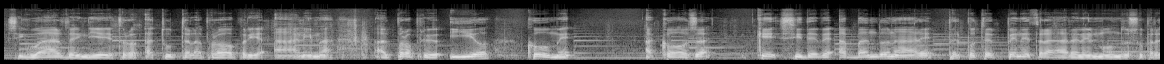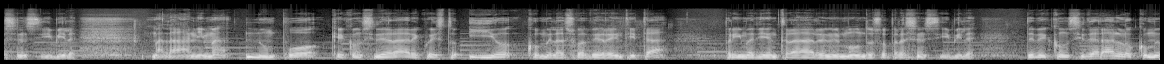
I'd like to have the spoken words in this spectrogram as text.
Si guarda indietro a tutta la propria anima, al proprio io come a cosa che si deve abbandonare per poter penetrare nel mondo soprasensibile. Ma l'anima non può che considerare questo io come la sua vera entità prima di entrare nel mondo soprasensibile. Deve considerarlo come,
